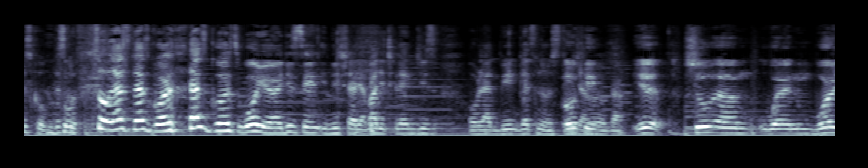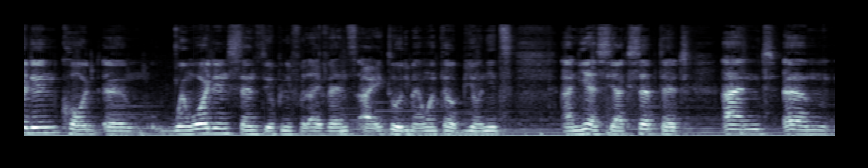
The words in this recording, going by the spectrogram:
Let's go. Let's go. So let's let's go. Let's go to what you already said initially about the challenges of like being getting on stage Okay. and all of that. Yeah. So um, when Warden called, um, when Warden sent the opening for the event, I told him I wanted to be on it, and yes, he accepted. And um,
